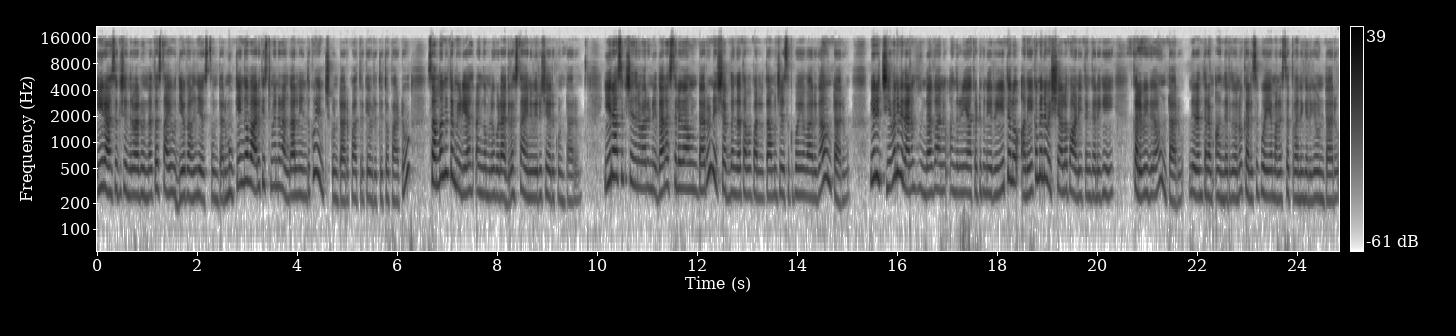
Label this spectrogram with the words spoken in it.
ఈ రాశికి చెందినవారు ఉన్నత స్థాయి ఉద్యోగాలను చేస్తుంటారు. ముఖ్యంగా వారికి ఇష్టమైన రంగాలను ఎందుకు ఎంచుకుంటారు? పాత్రికే వృత్తితో పాటు సంబంధిత మీడియా రంగంలో కూడా అగ్రస్థాయిని వీరు చేరుకుంటారు. ఈ రాశికి చెందినవారు నిదానస్తులుగా ఉంటారు. నిశ్శబ్దంగా తమ పనులు తాము చేసుకుపోయేవారుగా ఉంటారు. వీరి జీవన విధానం హుందాగాను అందరినీ ఆకట్టుకునే రీతిలో అనేకమైన విషయాల పాండిత్యం కలిగి కలివిగా ఉంటారు. నిరంతరం అందరితోనూ కలిసిపోయే మనస్తత్వాన్ని కలిగి ఉంటారు.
